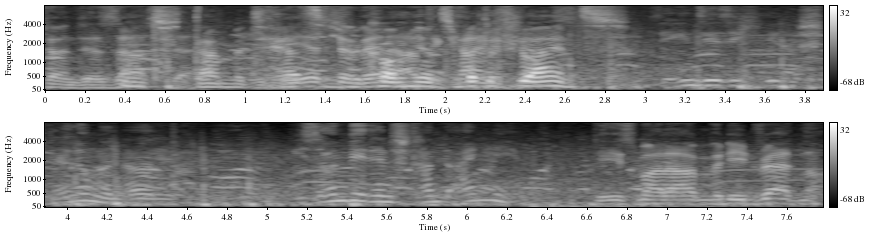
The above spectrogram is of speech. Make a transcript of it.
Und damit herzlich willkommen hier zu Battlefield Chance. 1. Sehen Sie sich Ihre Stellungen an. Wie sollen wir den Stand einnehmen? Diesmal haben wir die Dreadnought.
